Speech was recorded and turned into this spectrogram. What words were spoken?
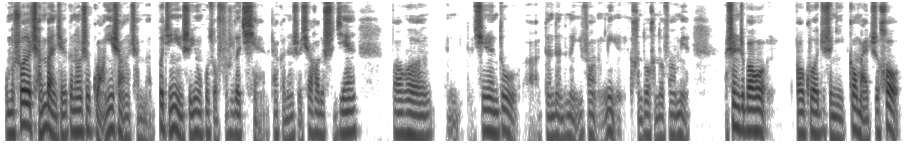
我们说的成本，其实更多是广义上的成本，不仅仅是用户所付出的钱，它可能是消耗的时间，包括嗯信任度啊等等等等一方另很多很多方面，甚至包括包括就是你购买之后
